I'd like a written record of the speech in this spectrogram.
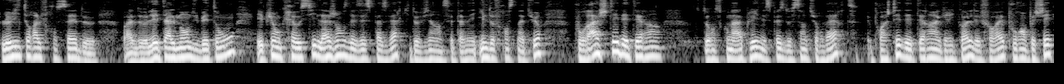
le littoral français de, de l'étalement du béton. Et puis on crée aussi l'Agence des espaces verts qui devient cette année Île-de-France Nature pour acheter des terrains dans ce qu'on a appelé une espèce de ceinture verte, pour acheter des terrains agricoles, des forêts, pour empêcher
